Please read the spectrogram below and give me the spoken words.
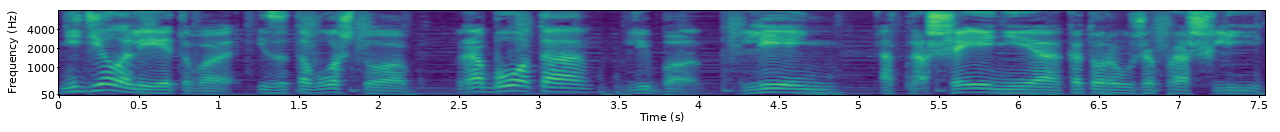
не делали этого из-за того, что работа, либо лень, отношения, которые уже прошли,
